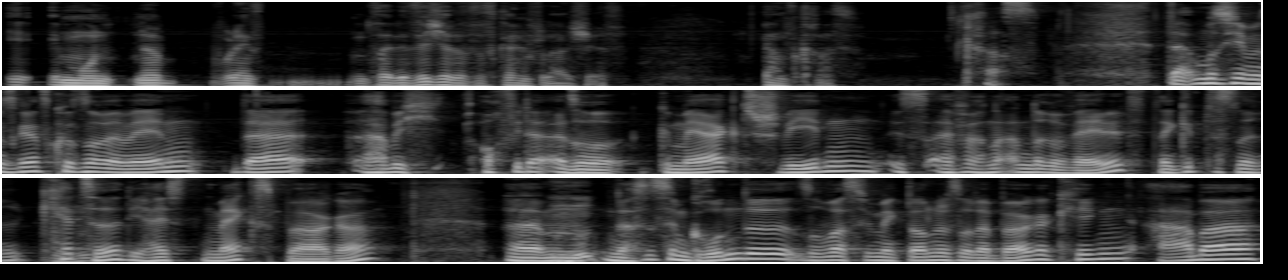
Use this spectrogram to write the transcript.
im Mund, ne? Wo du denkst, seid ihr sicher, dass das kein Fleisch ist? Ganz krass. Krass. Da muss ich übrigens ganz kurz noch erwähnen, da habe ich auch wieder, also gemerkt, Schweden ist einfach eine andere Welt. Da gibt es eine Kette, die heißt Max Burger. Ähm, Das ist im Grunde sowas wie McDonald's oder Burger King, aber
